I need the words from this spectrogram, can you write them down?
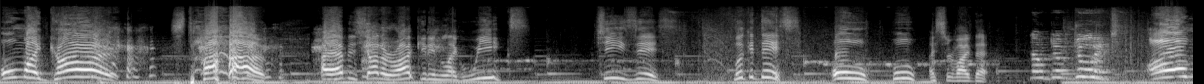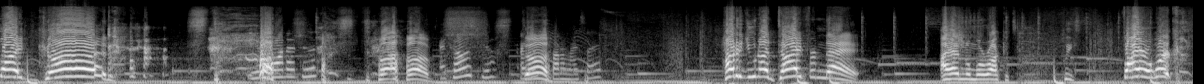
Oh my god! Stop! I haven't shot a rocket in like weeks. Jesus! Look at this! Oh! Oh! I survived that. No, don't do it! Oh my god! You don't want to do it? Stop! I told you. Are you on my side? How did you not die from that? I have no more rockets. Please. Firework!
